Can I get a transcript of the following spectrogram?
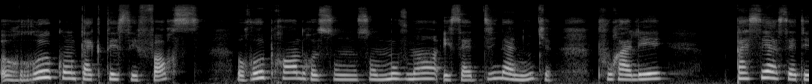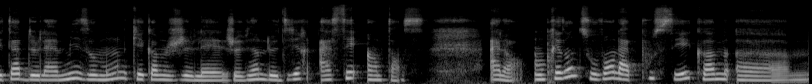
recontacter ses forces, reprendre son, son mouvement et sa dynamique pour aller passer à cette étape de la mise au monde qui est, comme je, je viens de le dire, assez intense. Alors, on présente souvent la poussée comme euh,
